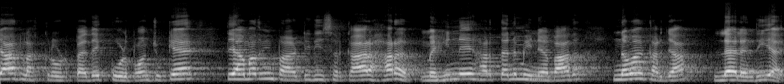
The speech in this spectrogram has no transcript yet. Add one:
4 ਲੱਖ ਕਰੋੜ ਰੁਪਏ ਦੇ ਕੋਲ ਪਹੁੰਚ ਚੁੱਕਿਆ ਹੈ ਤੇ ਆਮ ਆਦਮੀ ਪਾਰਟੀ ਦੀ ਸਰਕਾਰ ਹਰ ਮਹੀਨੇ ਹਰ 3 ਮਹੀਨਿਆਂ ਬਾਅਦ ਨਵਾਂ ਕਰਜ਼ਾ ਲੈ ਲੈਂਦੀ ਹੈ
